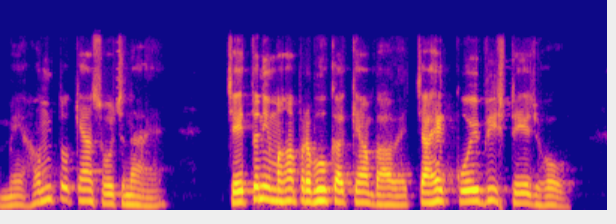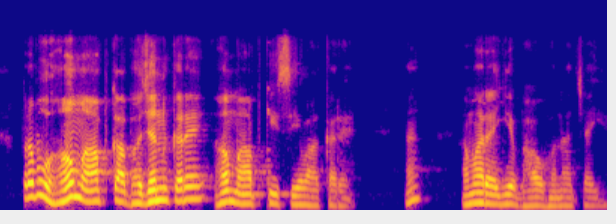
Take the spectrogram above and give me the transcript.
मैं, हम तो क्या सोचना है? चैतन्य महाप्रभु का क्या भाव है? चाहे कोई भी स्टेज हो प्रभु, हम आपका भजन करें, हम आपकी सेवा करें। है? हमारा ये भाव होना चाहिए।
